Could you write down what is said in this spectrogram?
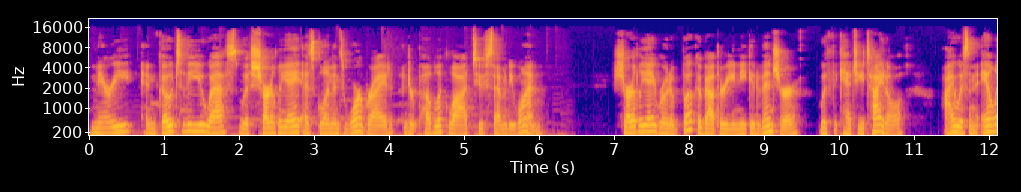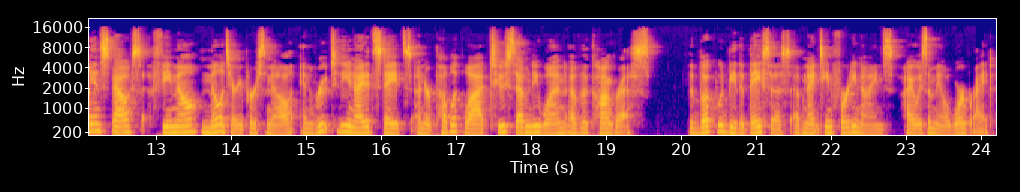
marry, and go to the U.S. with Charlier as Glennon's war bride under Public Law 271. Charlier wrote a book about their unique adventure with the catchy title, I Was an Alien Spouse of Female Military Personnel en route to the United States under Public Law 271 of the Congress. The book would be the basis of 1949's I Was a Male War Bride.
